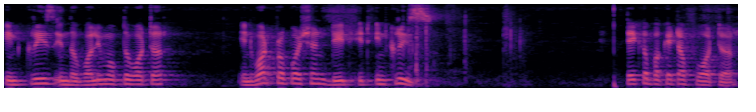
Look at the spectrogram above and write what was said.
increase in the volume of the water? In what proportion did it increase? Take a bucket of water,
